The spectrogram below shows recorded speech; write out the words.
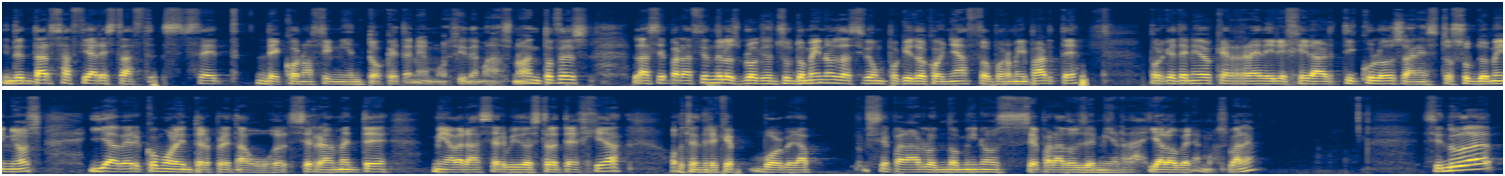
intentar saciar esta set de conocimiento que tenemos y demás, ¿no? Entonces, la separación de los blogs en subdominios ha sido un poquito coñazo por mi parte, porque he tenido que redirigir artículos a estos subdominios y a ver cómo lo interpreta Google, si realmente me habrá servido estrategia o tendré que volver a separarlo en dominios separados de mierda, ya lo veremos, ¿vale? Sin duda,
